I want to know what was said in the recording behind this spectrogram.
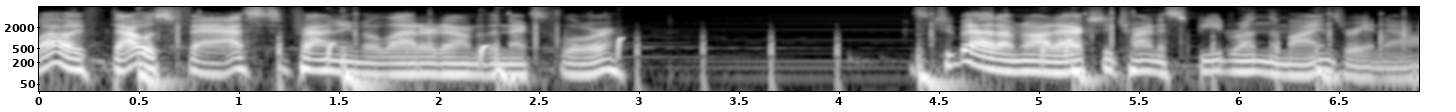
Wow, if that was fast, finding the ladder down to the next floor. It's too bad I'm not actually trying to speed run the mines right now.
